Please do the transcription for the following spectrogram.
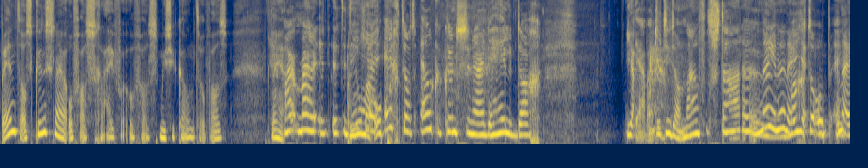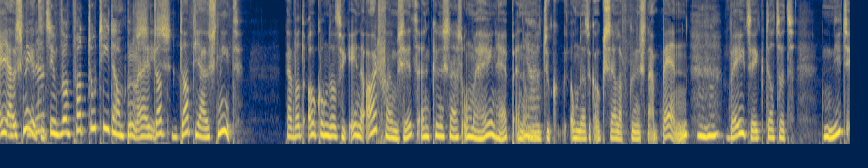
bent als kunstenaar of als schrijver of als muzikant of als... Nou ja. Maar, maar denk maar jij op. echt dat elke kunstenaar de hele dag... Ja. Ja, wat doet hij dan? Navelstaren? Nee, nee, nee. Wachten op Nee, juist niet. Wat, wat doet hij dan precies? Nee, dat, dat juist niet. Ja, want ook omdat ik in de artfarm zit en kunstenaars om me heen heb... en Ja. omdat, natuurlijk, omdat ik ook zelf kunstenaar ben... Mhm. weet ik dat het niet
